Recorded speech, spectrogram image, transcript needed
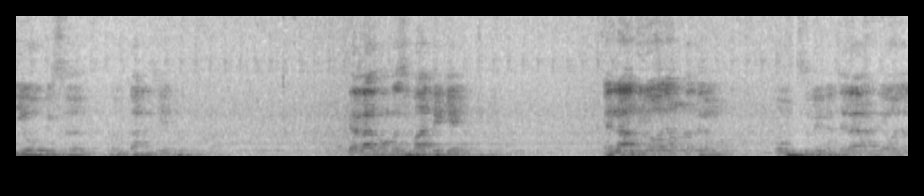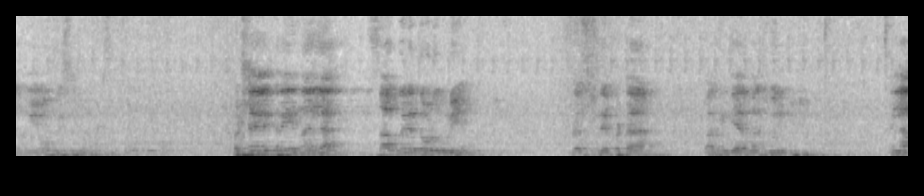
ഈ ഓഫീസ് ഉദ്ഘാടനം ചെയ്തത്. കേരള കോൺഗ്രസ് പാർട്ടിക്ക് എല്ലാ നിയോജകമണ്ഡലത്തിലും ഓഫീസുകളില്ല. ചില നിയോജകങ്ങളിൽ ഓഫീസുകളുണ്ട് പക്ഷേ ഇത്രയും നല്ല സൗകര്യത്തോടു കൂടിയാണ് ഇവിടെ ശ്രീപ്പെട്ട വർക്കിംഗ് ചെയർമാൻ സൂചിപ്പിച്ചു. എല്ലാ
